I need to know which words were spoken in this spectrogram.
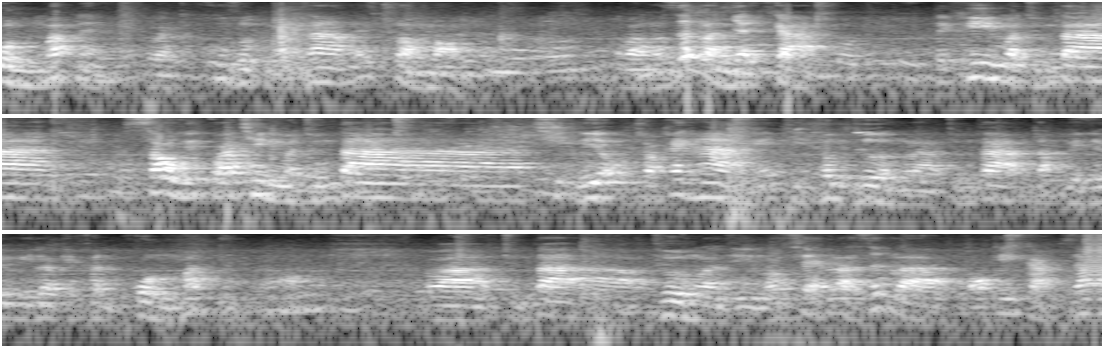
quầng mắt này và cái khu vực da nó rất là mỏng và nó rất là nhạy cảm. Thế khi mà chúng ta sau cái quá trình mà chúng ta trị liệu cho khách hàng ấy thì thông thường là chúng ta đặc biệt lưu ý là cái phần quầng mắt này. Và chúng ta thường là gì nó sẽ là rất là có cái cảm giác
